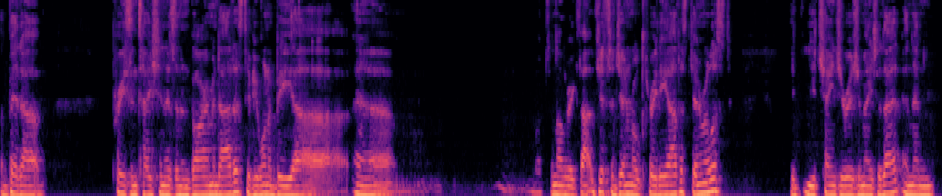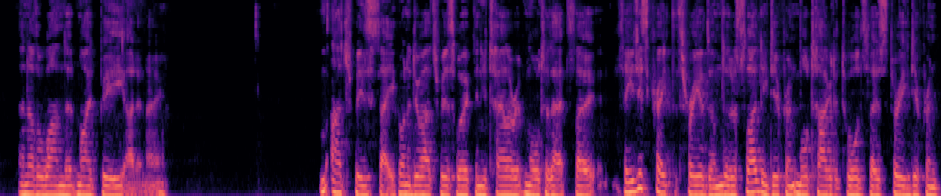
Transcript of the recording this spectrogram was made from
a better presentation as an environment artist. If you want to be, uh, um, what's another example? Just a general 3D artist, generalist, you, you change your resume to that. And then another one that might be, I don't know, ArchViz, say, you want to do ArchViz work, then you tailor it more to that. So, so you just create the three of them that are slightly different, more targeted towards those three different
